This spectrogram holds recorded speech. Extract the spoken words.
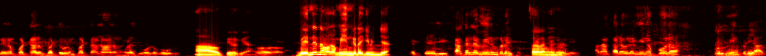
வெறும் பட்டாலும் பட்டு விடும். பட்டா நானும் முளைச்சு கொண்டு போடுவேன். ஆ ஓகே ஓகே. இப்ப என்னென்ன வகை மீன் கிடைக்கும் இங்க? நெத்தலி சகல மீனும் கிடைக்கும். சகல மீன். கரவலை. ஆனா கரவலை மீனை போல ஒரு மீன் கிடையாது.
